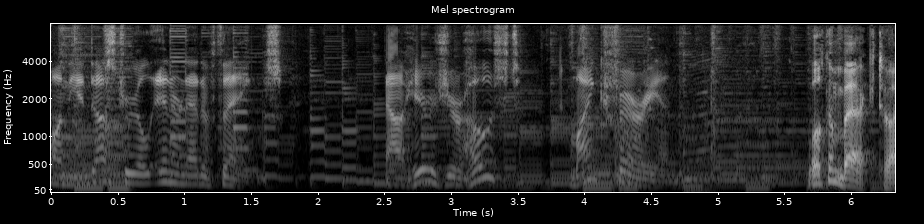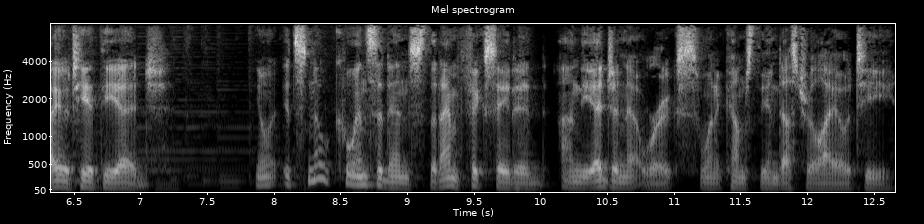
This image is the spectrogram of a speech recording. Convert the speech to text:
on the industrial Internet of Things. Now, here's your host, Mike Fahrion. Welcome back to IoT at the Edge. You know, it's no coincidence that I'm fixated on the edge of networks when it comes to the industrial IoT. You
